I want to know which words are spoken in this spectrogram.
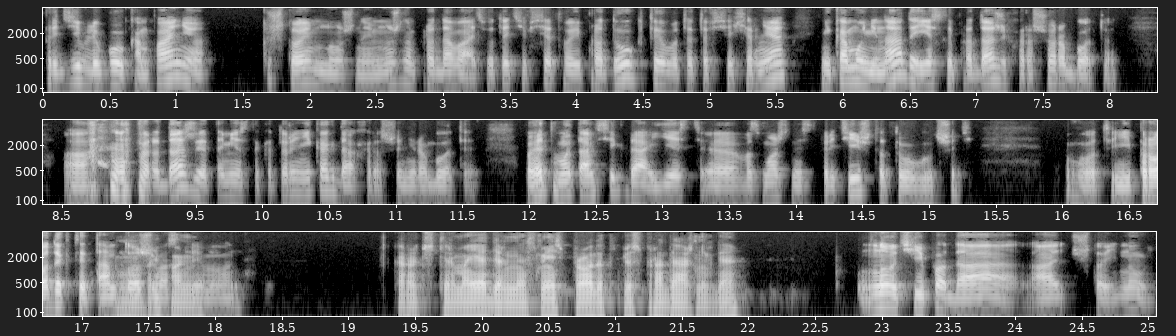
приди в любую компанию, что им нужно. Им нужно продавать. Вот эти все твои продукты, вот эта вся херня никому не надо, если продажи хорошо работают. А продажи – это место, которое никогда хорошо не работает. Поэтому там всегда есть э, возможность прийти и что-то улучшить. Вот, и продукты там ну, тоже прикольно. востребованы. Короче, термоядерная смесь, продукт плюс продажник, да? Ну, типа, да. А что, ну,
